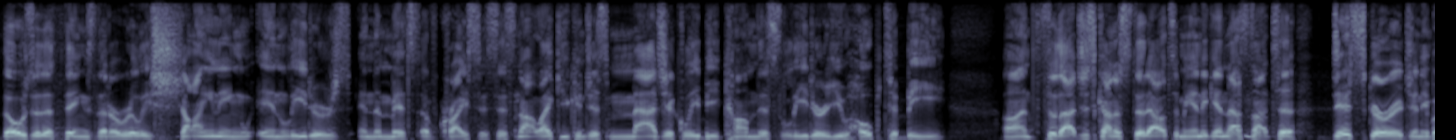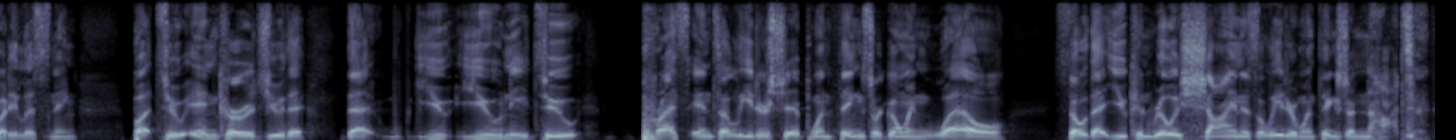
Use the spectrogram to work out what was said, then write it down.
Those are the things that are really shining in leaders in the midst of crisis. It's not like you can just magically become this leader you hope to be. Uh, and so that just kind of stood out to me. And again, that's not to discourage anybody listening, but to encourage you that that you you need to press into leadership when things are going well so that you can really shine as a leader when things are not.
